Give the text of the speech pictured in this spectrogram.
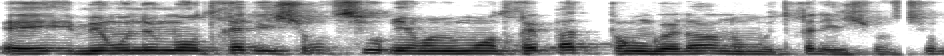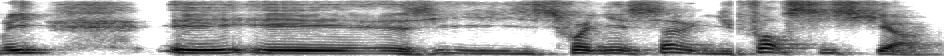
Et, mais on nous montrait des chauves-souris, on nous montrait pas de pangolin, on nous montrait des chauves-souris, et, et il soignait ça avec du forsythia.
